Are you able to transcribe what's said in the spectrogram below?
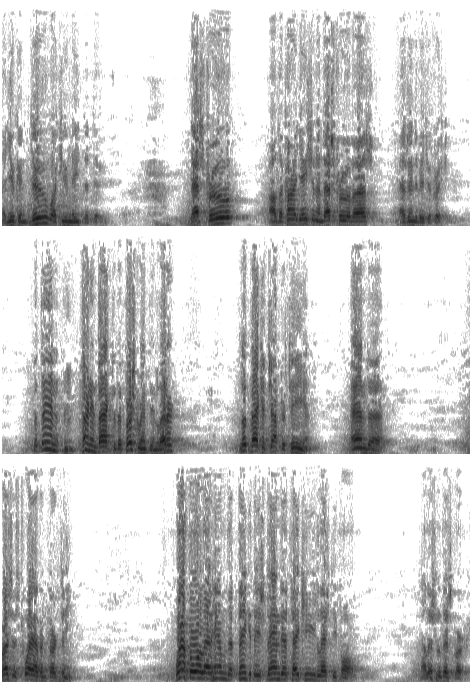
that you can do what you need to do. That's true of the congregation and that's true of us as individual Christians. But then, turning back to the First Corinthian letter, look back at chapter 10 and uh, verses 12 and 13. Wherefore let him that thinketh he standeth take heed lest he fall. Now listen to this verse.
